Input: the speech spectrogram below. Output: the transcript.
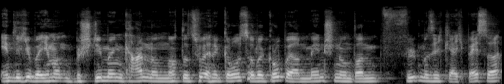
endlich über jemanden bestimmen kann und noch dazu eine größere Gruppe an Menschen und dann fühlt man sich gleich besser.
